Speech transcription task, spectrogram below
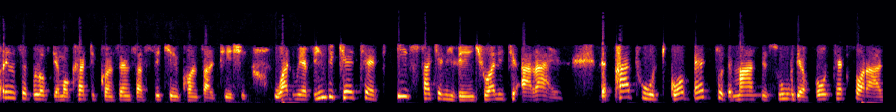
principle of democratic consensus seeking consultation. What we have indicated, if such an eventuality arises, the party would go back to the masses who would have voted for us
